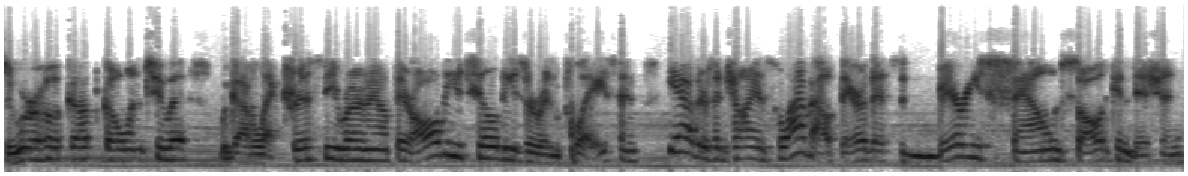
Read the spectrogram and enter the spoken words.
sewer hookup going to it, we got electricity running out there. All the utilities are in place, and yeah, there's a giant slab out there that's in very sound, solid condition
